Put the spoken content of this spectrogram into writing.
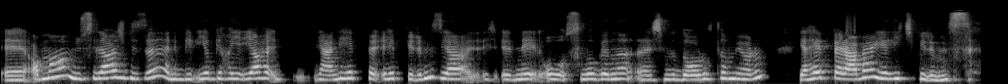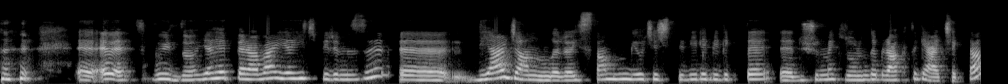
E, ama müsilaj bize hani bir ya bir ya yani hep hep birimiz ya e, ne o sloganı e, şimdi doğrultamıyorum ya hep beraber ya hiçbirimiz. e, evet buydu. Ya hep beraber ya hiçbirimizi e, diğer canlıları İstanbul'un biyoçeşitliliğiyle birlikte e, düşünmek zorunda bıraktı gerçekten.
